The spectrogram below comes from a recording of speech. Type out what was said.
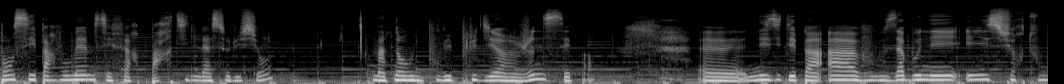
Penser par vous-même, c'est faire partie de la solution. Maintenant, vous ne pouvez plus dire je ne sais pas. Euh, n'hésitez pas à vous abonner et surtout,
